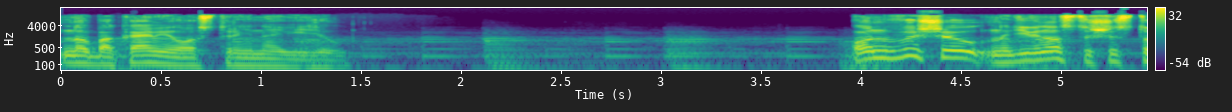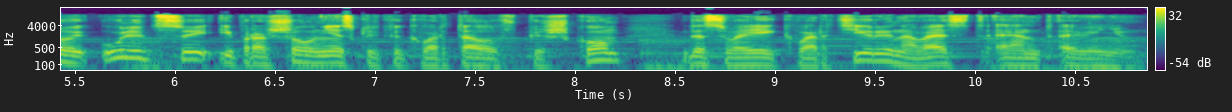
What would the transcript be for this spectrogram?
но боками остро ненавидел. Он вышел на 96-й улице и прошел несколько кварталов пешком до своей квартиры на Вест-Энд-авеню.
